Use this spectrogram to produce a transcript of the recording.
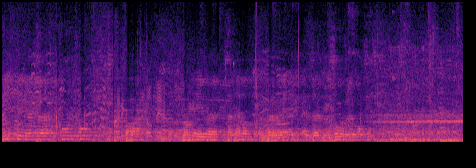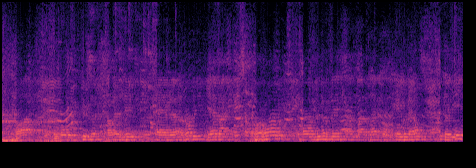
richting het podium komt. Nog even zijn helm verwijderd en zijn zonnebril opzet. Voilà, de volgende kussen van. En uh, Robin, jij mag voorlopig op nummer 2 staan, maar blijft nog even bij ons. De king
